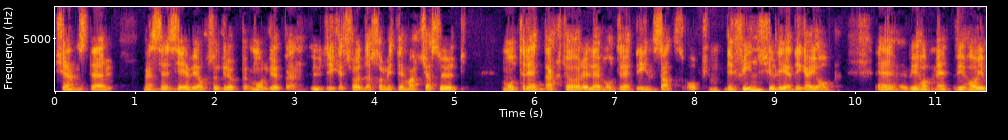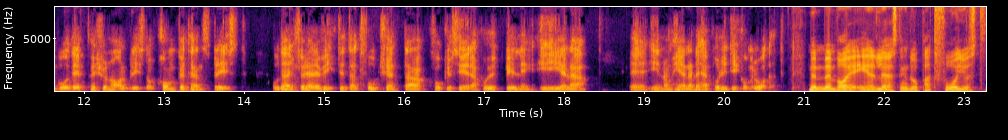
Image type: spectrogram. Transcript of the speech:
tjänster. Men sen ser vi också grupp, målgruppen utrikesfödda som inte matchas ut mot rätt aktör eller mot rätt insats och mm. det finns ju lediga jobb. Eh, vi, har, vi har ju både personalbrist och kompetensbrist och därför är det viktigt att fortsätta fokusera på utbildning i hela, eh, inom hela det här politikområdet. Men, men vad är er lösning då på att få just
